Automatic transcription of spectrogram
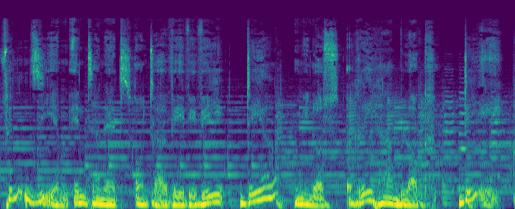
finden Sie im Internet unter www.der-rehablog.de.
